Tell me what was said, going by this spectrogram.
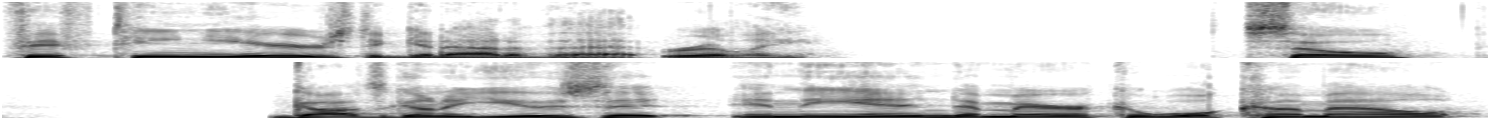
15 years to get out of that, really. So God's going to use it. In the end, America will come out.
